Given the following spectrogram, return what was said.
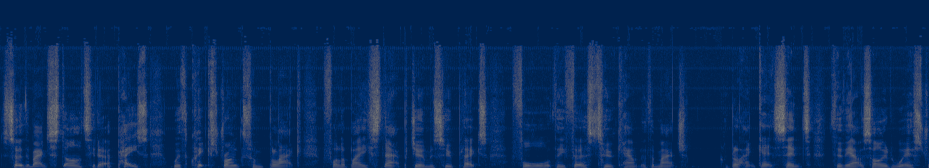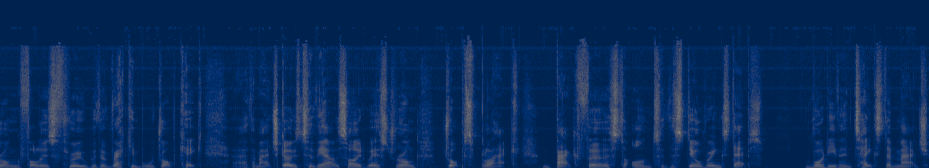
So the match started at a pace with quick strikes from Black, followed by a snap German suplex for the first two count of the match. Black gets sent to the outside where Strong follows through with a wrecking ball dropkick. Uh, the match goes to the outside where Strong drops Black back first onto the steel ring steps. Roddy then takes the match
